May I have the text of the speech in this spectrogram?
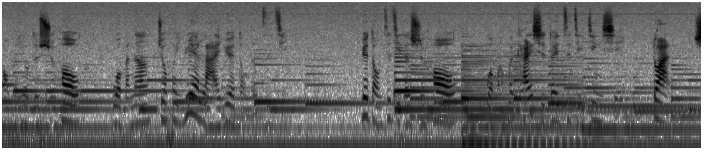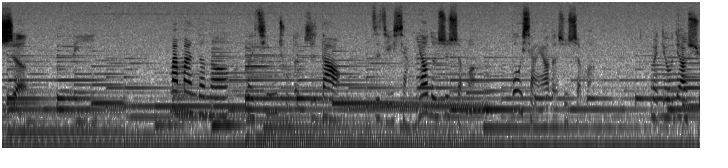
好朋友的时候，我们呢就会越来越懂得自己。越懂自己的时候，我们会开始对自己进行断舍离。慢慢的呢，会清楚的知道自己想要的是什么，不想要的是什么，会丢掉许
